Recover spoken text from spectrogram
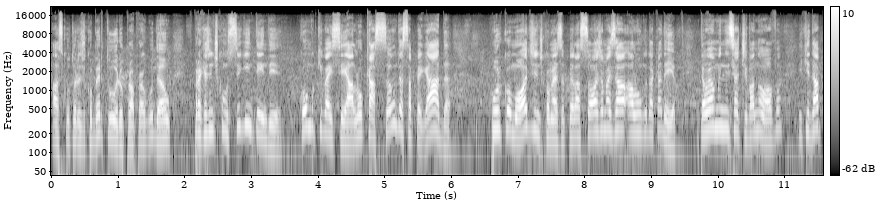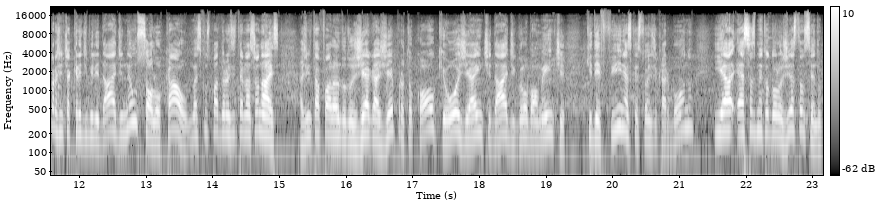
as culturas de cobertura, o próprio algodão, para que a gente consiga entender como que vai ser a alocação dessa pegada por commodity, a gente começa pela soja, mas ao, longo da cadeia. Então é uma iniciativa nova e que dá para a gente a credibilidade não só local, mas com os padrões internacionais. A gente está falando do GHG Protocol, que hoje é a entidade globalmente que define as questões de carbono, e a, essas metodologias estão sendo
